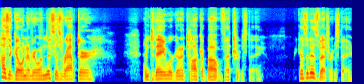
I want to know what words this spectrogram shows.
How's it going, everyone? This is Raptor, and today we're going to talk about Veterans Day because it is Veterans Day.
